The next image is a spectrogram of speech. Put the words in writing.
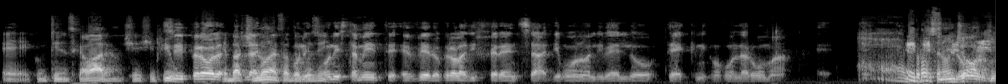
e continui a scavare non ci riesci più. Sì, però e Barcellona la- è stato on- così. Onestamente è vero, però la differenza di buono a livello tecnico con la Roma Eh, Ed però se non giochi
